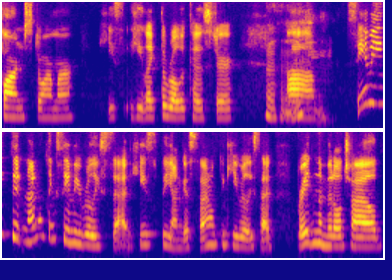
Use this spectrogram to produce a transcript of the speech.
Barnstormer He's he liked the roller coaster. Mm-hmm. Um, Sammy didn't. I don't think Sammy really said. He's the youngest. I don't think he really said. Braden, the middle child,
